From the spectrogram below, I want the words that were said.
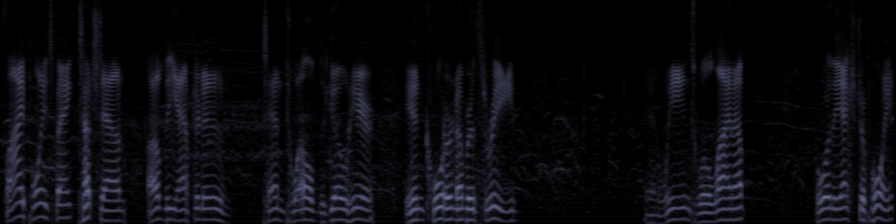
five points bank touchdown of the afternoon. 10 12 to go here in quarter number three. And Weens will line up for the extra point.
